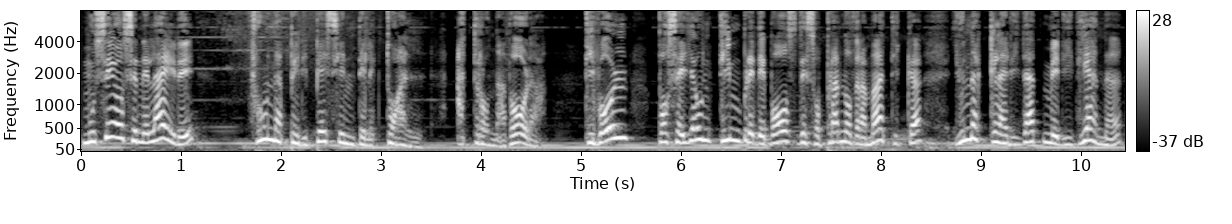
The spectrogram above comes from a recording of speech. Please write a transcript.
Museos en el aire fue una peripecia intelectual, atronadora. Tibol poseía un timbre de voz de soprano dramática y una claridad meridiana,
